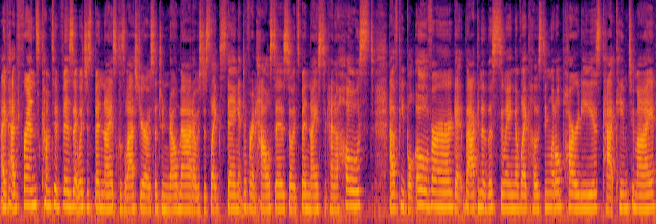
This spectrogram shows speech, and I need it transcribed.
I've had friends come to visit, which has been nice because last year I was such a nomad. I was just like staying at different houses. So it's been nice to kind of host, have people over, get back into the swing of like hosting little parties. Kat came to my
